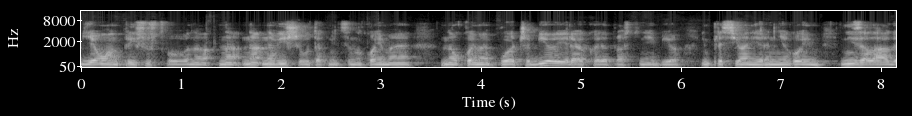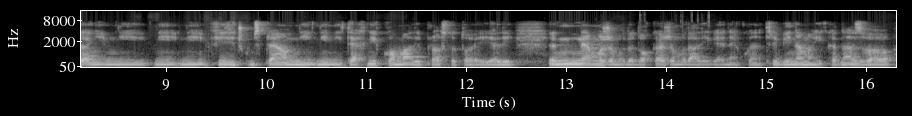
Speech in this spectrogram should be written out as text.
je on prisustvovao na, na, na, na više utakmica na kojima je, na kojima je pojača bio i rekao je da prosto nije bio impresioniran njegovim ni zalaganjem, ni, ni, ni fizičkom spremom, ni, ni, ni tehnikom, ali prosto to je, jeli, ne možemo da dokažemo da li ga je neko na tribinama ikad nazvao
